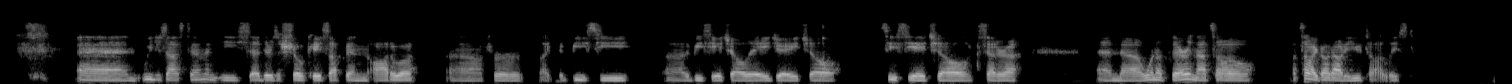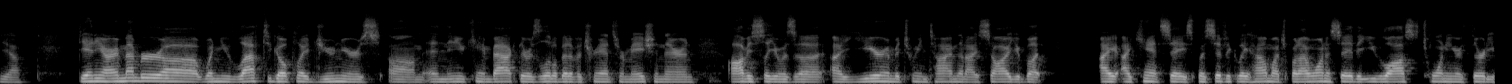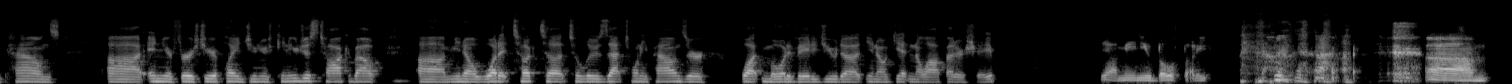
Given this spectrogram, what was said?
and we just asked him, and he said there's a showcase up in Ottawa uh, for like the BC, uh, the BCHL, the AJHL, CCHL, etc. And uh, went up there, and that's how that's how I got out of Utah, at least. Yeah. Danny, I remember uh, when you left to go play juniors, um, and then you came back. There was a little bit of a transformation there, and obviously it was a, a year in between time that I saw you. But I, I can't say specifically how much, but I want to say that you lost twenty or thirty pounds uh, in your first year playing juniors. Can you just talk about, um, you know, what it took to to lose that twenty pounds, or what motivated you to, you know, get in a lot better shape? Yeah, me and you both, buddy. um,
